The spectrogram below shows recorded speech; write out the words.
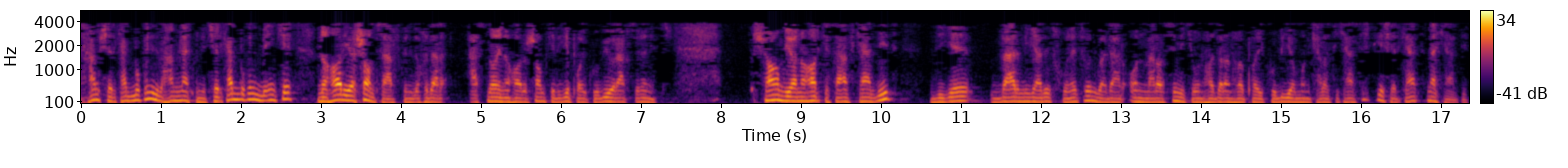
هم شرکت بکنید و هم نکنید. شرکت بکنید به اینکه نهار یا شام صرف کنید. آخه در اسنای نهار و شام که دیگه پایکوبی و رقص نیستش. شام یا نهار که صرف کردید دیگه برمیگردید خونتون و در آن مراسمی که اونها دارن ها پایکوبی یا منکراتی که هستش دیگه شرکت نکردید.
